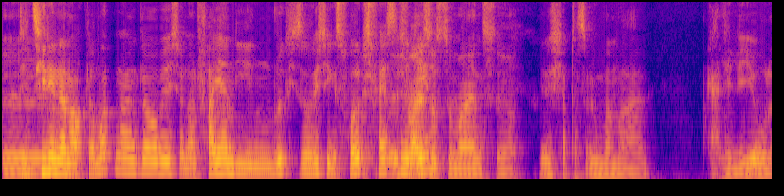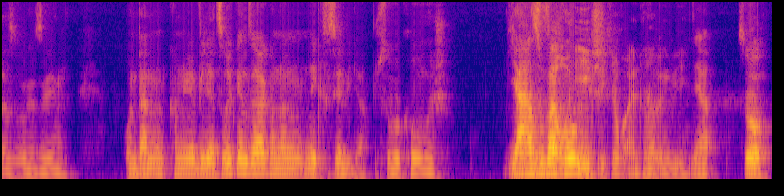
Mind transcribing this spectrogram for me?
Die ziehen ihnen dann auch Klamotten an, glaube ich, und dann feiern die ein, wirklich so ein richtiges Volksfest Ich mit weiß, denen. was du meinst, ja. Ich habe das irgendwann mal Galileo oder so gesehen. Und dann kommen wir wieder zurück in den Sarg und dann nächstes Jahr wieder. Super komisch. Ja, super komisch. eklig auch einfach Ja. irgendwie. Ja. So,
